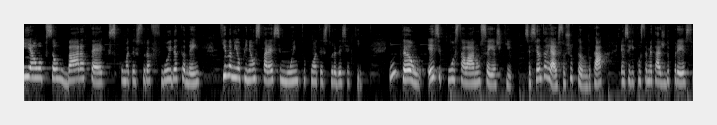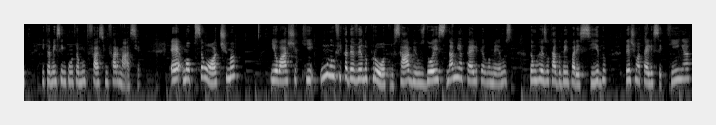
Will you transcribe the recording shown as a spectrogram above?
e é uma opção Baratex com uma textura fluida também, que na minha opinião se parece muito com a textura desse aqui. Então, esse custa lá, não sei, acho que 60 reais, estou chutando, tá? Esse aqui custa metade do preço e também se encontra muito fácil em farmácia. É uma opção ótima e eu acho que um não fica devendo para o outro, sabe? Os dois, na minha pele pelo menos, dão um resultado bem parecido, deixam a pele sequinha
